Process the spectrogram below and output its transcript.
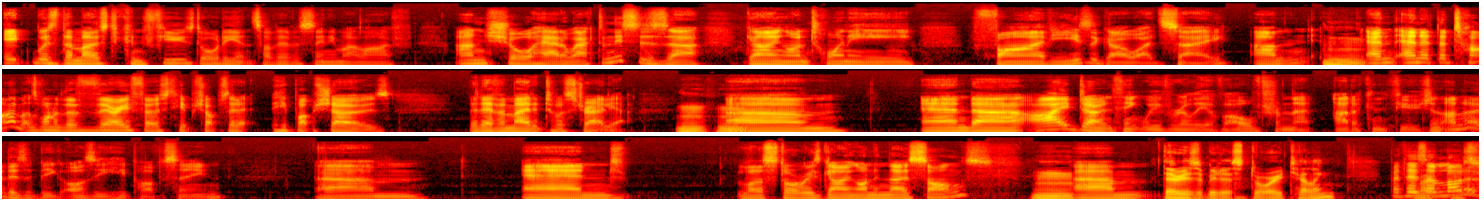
it was the most confused audience I've ever seen in my life, unsure how to act. And this is uh, going on twenty five years ago, I'd say. Um, Mm. and and at the time, it was one of the very first hip shops hip hop shows that ever made it to Australia. Mhm. Um, and uh, I don't think we've really evolved from that utter confusion. I know there's a big Aussie hip hop scene, um, and a lot of stories going on in those songs. Mm. Um, There is a bit of storytelling. but there's a lot that's-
